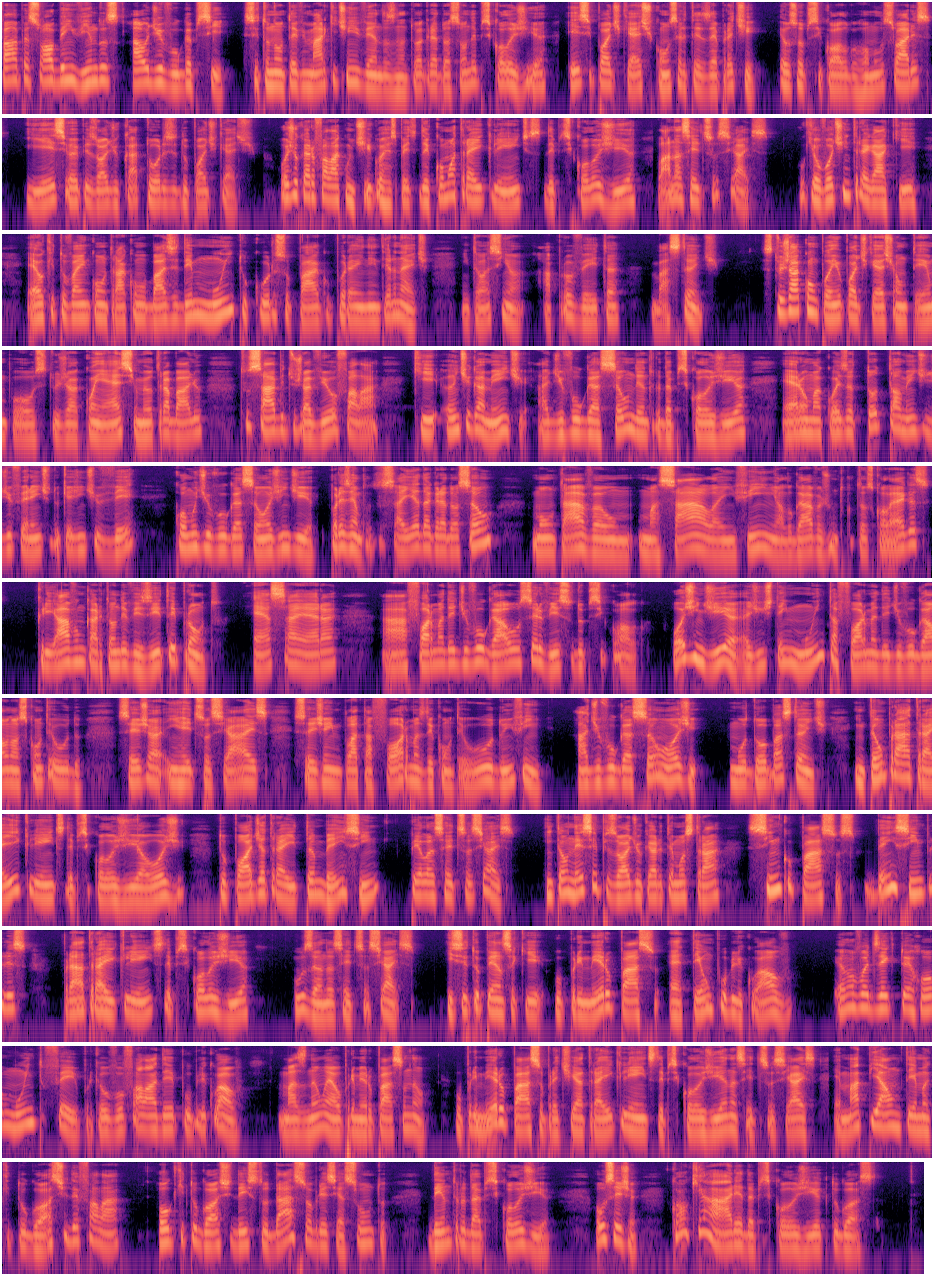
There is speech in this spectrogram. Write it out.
Fala pessoal, bem-vindos ao Divulga Psi. Se tu não teve marketing e vendas na tua graduação de psicologia, esse podcast com certeza é para ti. Eu sou o psicólogo Rômulo Soares e esse é o episódio 14 do podcast. Hoje eu quero falar contigo a respeito de como atrair clientes de psicologia lá nas redes sociais. O que eu vou te entregar aqui é o que tu vai encontrar como base de muito curso pago por aí na internet. Então assim, ó, aproveita bastante. Se tu já acompanha o podcast há um tempo ou se tu já conhece o meu trabalho, tu sabe, tu já viu falar que antigamente a divulgação dentro da psicologia era uma coisa totalmente diferente do que a gente vê como divulgação hoje em dia. Por exemplo, tu saía da graduação, montava um, uma sala, enfim, alugava junto com teus colegas, criava um cartão de visita e pronto. Essa era a forma de divulgar o serviço do psicólogo. Hoje em dia, a gente tem muita forma de divulgar o nosso conteúdo, seja em redes sociais, seja em plataformas de conteúdo, enfim. A divulgação hoje mudou bastante. Então, para atrair clientes de psicologia hoje, tu pode atrair também sim pelas redes sociais. Então, nesse episódio, eu quero te mostrar cinco passos bem simples para atrair clientes de psicologia usando as redes sociais. E se tu pensa que o primeiro passo é ter um público-alvo, eu não vou dizer que tu errou muito feio, porque eu vou falar de público-alvo, mas não é o primeiro passo não. O primeiro passo para te atrair clientes de psicologia nas redes sociais é mapear um tema que tu goste de falar ou que tu goste de estudar sobre esse assunto dentro da psicologia. Ou seja, qual que é a área da psicologia que tu gosta?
